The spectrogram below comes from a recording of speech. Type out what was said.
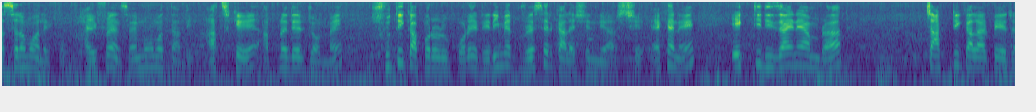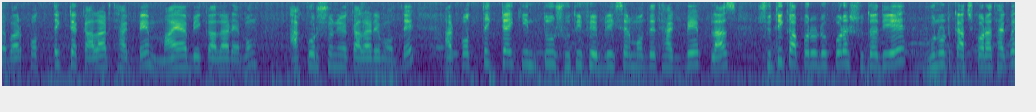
আসসালামু আলাইকুম। হাই ফ্রেন্ডস আমি মোহাম্মদ নাদিম আজকে আপনাদের জন্য সুতি কাপড়ের উপরে রেডিমেড ড্রেসের কালেকশন নিয়ে আসছি। এখানে একটি ডিজাইনে আমরা চারটি কালার পেয়ে যাব আর প্রত্যেকটা কালার থাকবে মায়াবী কালার এবং আকর্ষণীয় কালারের মধ্যে। আর প্রত্যেকটাই কিন্তু সুতি ফেব্রিক্সের মধ্যে থাকবে প্লাস সুতি কাপড়ের উপরে সুতা দিয়ে ভুনুট কাজ করা থাকবে,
